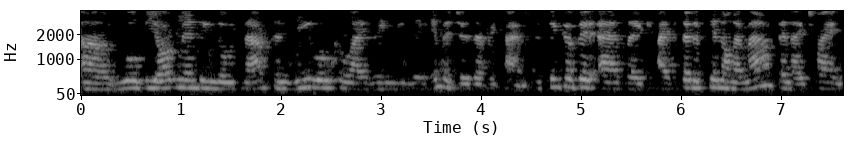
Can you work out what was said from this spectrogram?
uh, we'll be augmenting those maps and relocalizing using images every time. So think of it as like I've set a pin on a map and I try and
